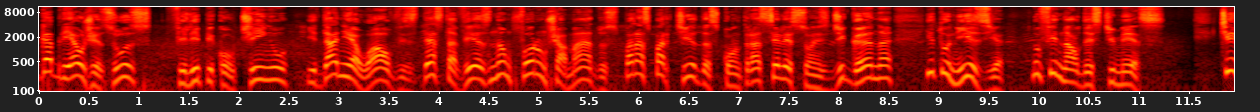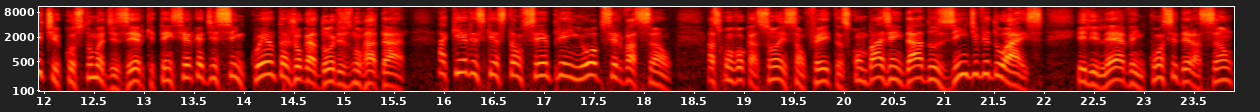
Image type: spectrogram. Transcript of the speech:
Gabriel Jesus, Felipe Coutinho e Daniel Alves desta vez não foram chamados para as partidas contra as seleções de Gana e Tunísia no final deste mês. Tite costuma dizer que tem cerca de 50 jogadores no radar, aqueles que estão sempre em observação. As convocações são feitas com base em dados individuais. Ele leva em consideração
